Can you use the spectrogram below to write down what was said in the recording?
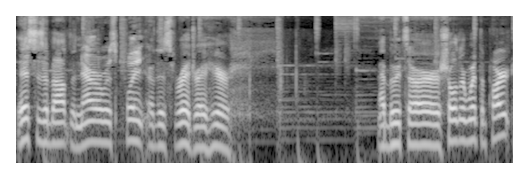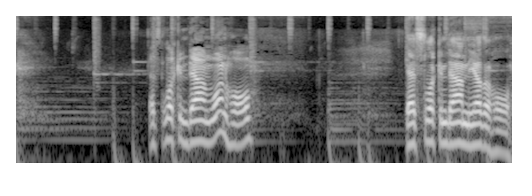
This is about the narrowest point of this ridge right here. My boots are shoulder width apart. That's looking down one hole. That's looking down the other hole.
